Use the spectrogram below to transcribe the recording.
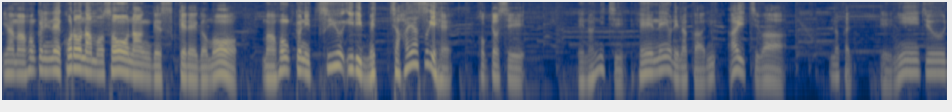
いやまあ本当にねコロナもそうなんですけれどもまあ本当に梅雨入りめっちゃ早すぎへん。今年え何日？平年よりなんか愛知はなんかえ20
